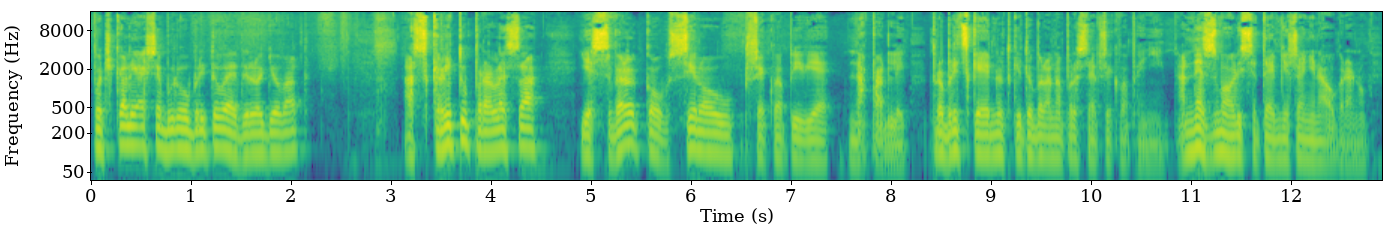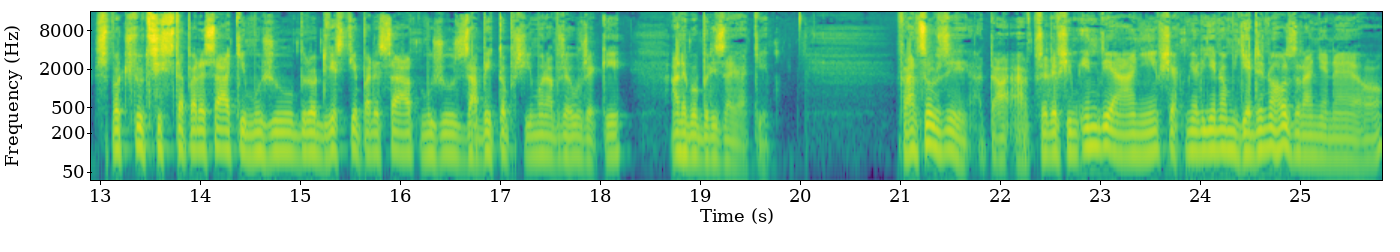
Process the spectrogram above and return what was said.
Počkali, až se budou Britové vyloďovat a skrytu pralesa je s velkou silou překvapivě napadli. Pro britské jednotky to byla naprosté překvapení a nezmohli se téměř ani na obranu. Z počtu 350 mužů bylo 250 mužů zabito přímo na břehu řeky, anebo byli zajati. Francouzi a, a především indiáni však měli jenom jednoho zraněného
